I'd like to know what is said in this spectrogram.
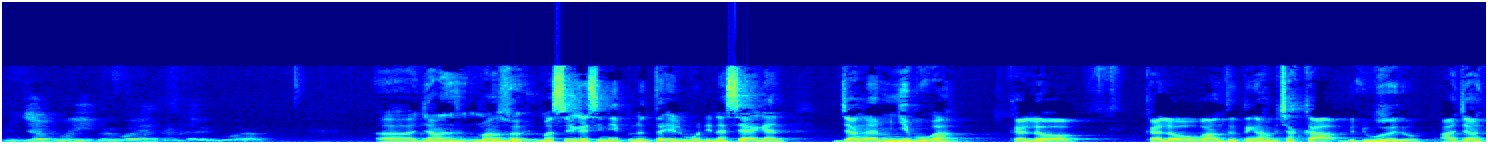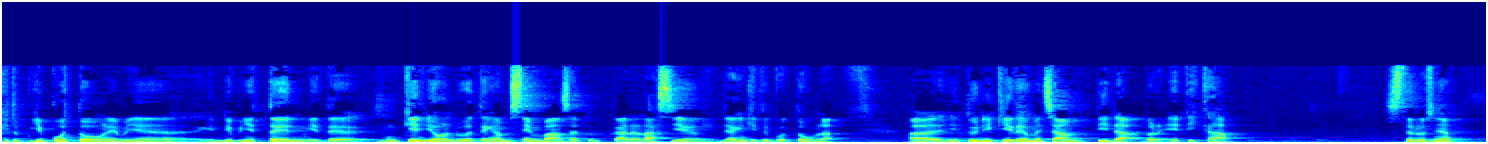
mencaburi perbuatan antara dua orang. Uh, jangan maksud maksudnya kat sini penuntut ilmu dinasihatkan jangan menyibuk ah. Kalau kalau orang tu tengah bercakap berdua tu, ah jangan kita pergi potong dia punya dia punya turn kita. Mungkin dia orang dua tengah bersembang satu perkara rahsia, jangan kita potong pula. Uh, itu dikira macam tidak beretika. Seterusnya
